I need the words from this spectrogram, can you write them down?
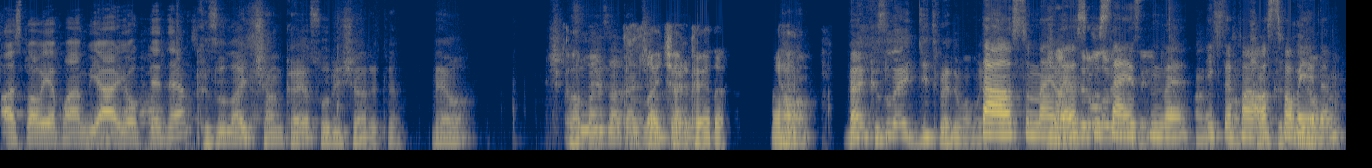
Aspava yapan bir yer yok dedim. Kızılay Çankaya soru işareti. Ne o? Kızılay Çankaya'da. Tamam. Ben Kızılay'a gitmedim ama. Sağ olsun ben de olabilir mi sayesinde Anasını ilk satayım, defa Çankırı Aspava değil yedim.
